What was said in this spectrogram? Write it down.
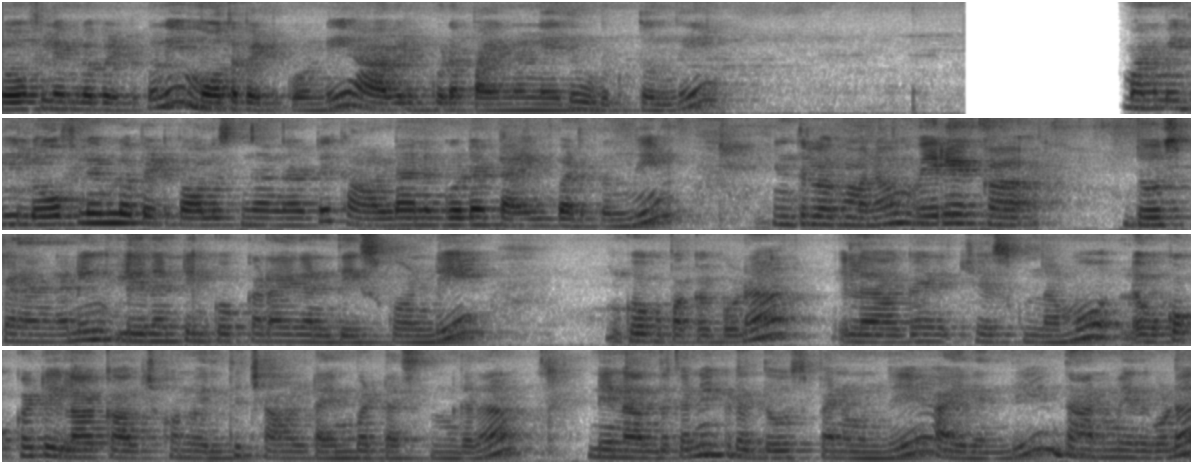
లో ఫ్లేమ్లో పెట్టుకొని మూత పెట్టుకోండి. ఆవిరికి కూడా పైన అనేది ఉడుకుతుంది. మనం ఇది లో ఫ్లేమ్లో పెట్టి కాలుస్తున్నాం కాబట్టి కాలడానికి కూడా టైం పడుతుంది. ఇంతలోకి మనం వేరే కా దోశ పెనం కానీ లేదంటే ఇంకొక కడాయి కానీ తీసుకోండి. ఇంకొక పక్క కూడా ఇలాగే చేసుకుందాము. ఒక్కొక్కటి ఇలా కాల్చుకొని వెళ్తే చాలా టైం పట్టేస్తుంది కదా. నేను అందుకని ఇక్కడ దోశ పెనం ఉంది ఐదంది దాని మీద కూడా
